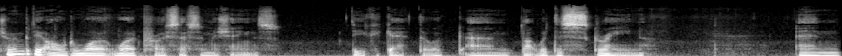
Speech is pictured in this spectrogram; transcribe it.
Do you remember the old word, word processor machines that you could get that were um, like with the screen and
